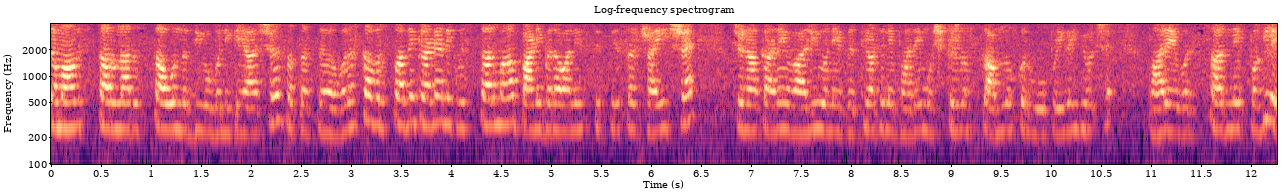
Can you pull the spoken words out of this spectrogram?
તમામ વિસ્તારોના રસ્તાઓ નદીઓ બની ગયા છે. સતત વરસતા વરસાદને કારણે અનેક વિસ્તારમાં પાણી ભરાવાની સ્થિતિ સર્જાઈ છે. જેના કારણે વાલીઓ અને વિદ્યાર્થીઓને ભારે મુશ્કેલીનો સામનો કરવો પડી રહ્યો છે. ભારે વરસાદને પગલે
